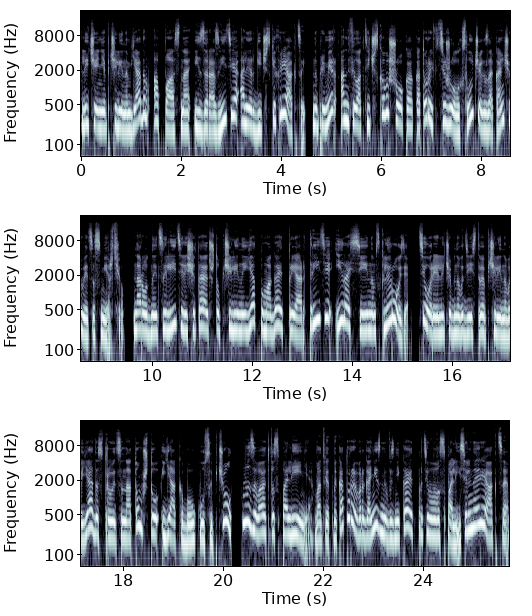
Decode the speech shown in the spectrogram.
Лечение пчелиным ядом опасно из-за развития аллергических реакций, например, анафилактического шока, который в тяжелых случаях заканчивается смертью. Народные целители считают, что пчелиный яд помогает при артрите и рассеянном склерозе. Теория лечебного действия пчелиного яда строится на том, что якобы укусы пчел вызывают воспаление, в ответ на которое в организме возникает противовоспалительная реакция.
